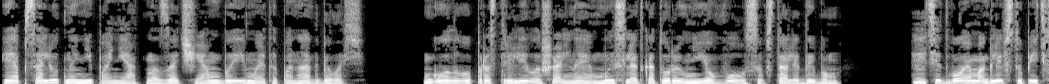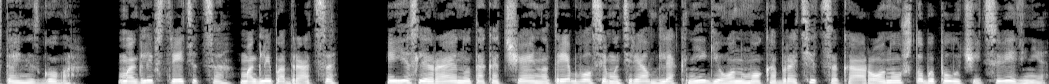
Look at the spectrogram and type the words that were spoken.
И абсолютно непонятно, зачем бы им это понадобилось. Голову прострелила шальная мысль, от которой у нее волосы встали дыбом. Эти двое могли вступить в тайный сговор. Могли встретиться, могли подраться. И если Райану так отчаянно требовался материал для книги, он мог обратиться к Аарону, чтобы получить сведения.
